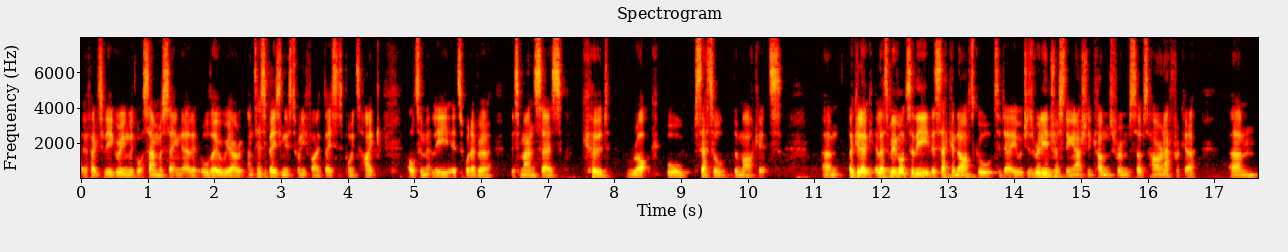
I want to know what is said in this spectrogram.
effectively agreeing with what Sam was saying there. That although we are anticipating this 25 basis points hike, ultimately it's whatever this man says could rock or settle the markets. Um, okay, let's move on to the, the second article today, which is really interesting. It actually comes from sub-Saharan Africa, um,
